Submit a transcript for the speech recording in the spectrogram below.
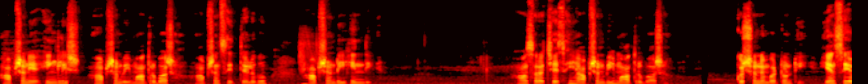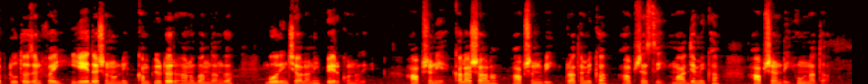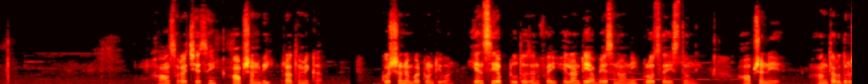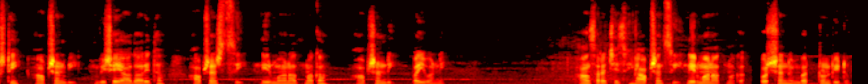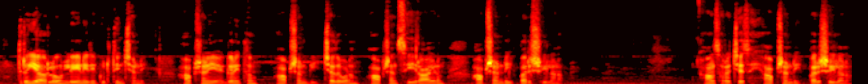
Option A English option B మాతృభాష option C Telugu option D Hindi. Answer వచ్చేసి ఆప్షన్ బి మాతృభాష. Question number twenty. NCF two thousand five ఏ దశ నుండి కంప్యూటర్ అనుబంధంగా బోధించాలని పేర్కొన్నది? ఆప్షన్ ఏ కళాశాల ఆప్షన్ బి ప్రాథమిక ఆప్షన్ సి మాధ్యమిక ఆప్షన్ డి ఉన్నత. ఆన్సర్ వచ్చేసి ఆప్షన్ బి ప్రాథమిక. Question number twenty one NCF two thousand five ఎలాంటి అభ్యసనాన్ని ప్రోత్సహిస్తుంది? ఆప్షన్ ఏ అంతర్దృష్టి. ఆప్షన్ బి విషయాధారిత. ఆప్షన్ సి నిర్మాణాత్మక. ఆప్షన్ డి పైవన్నీ ఆన్సర్ వచ్చేసి ఆప్షన్ సి నిర్మాణాత్మక. Question number twenty two three ఆర్లో లేనిది గుర్తించండి. ఆప్షన్ ఏ గణితం. ఆప్షన్ బి చదవడం ఆప్షన్ సి రాయడం ఆప్షన్ డి పరిశీలన. ఆన్సర్ వచ్చేసి ఆప్షన్ డి పరిశీలన.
